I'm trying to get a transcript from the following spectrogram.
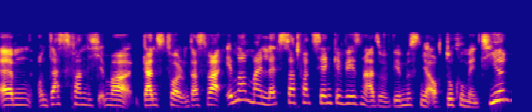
Ähm, und das fand ich immer ganz toll. Und das war immer mein letzter Patient gewesen. Also wir müssen ja auch dokumentieren.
